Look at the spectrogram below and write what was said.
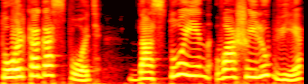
только Господь достоин вашей любви,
